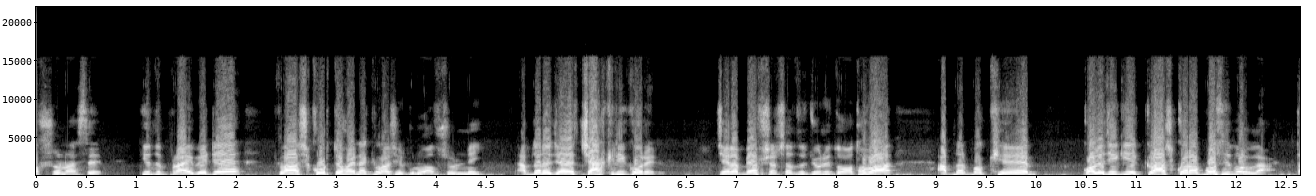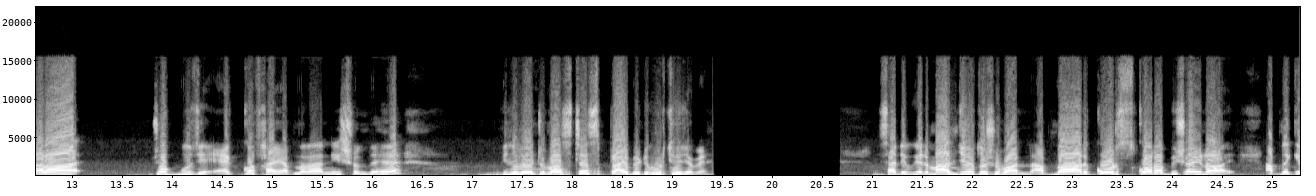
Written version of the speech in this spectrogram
অপশন আছে। কিন্তু প্রাইভেটে ক্লাস করতে হয় না ক্লাসের কোনো অপশন নেই। আপনারা যারা চাকরি করেন, যারা ব্যবসার সাথে জড়িত, অথবা আপনার পক্ষে কলেজে গিয়ে ক্লাস করা পসিবল না, তারা চোখ বুঝে এক কথায় আপনারা নিঃসন্দেহে প্রিলিমিনারি মাস্টার্স প্রাইভেটে ভর্তি হয়ে যাবেন। সার্টিফিকেট মান যেহেতু সমান, আপনার কোর্স করা বিষয় নয়, আপনাকে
